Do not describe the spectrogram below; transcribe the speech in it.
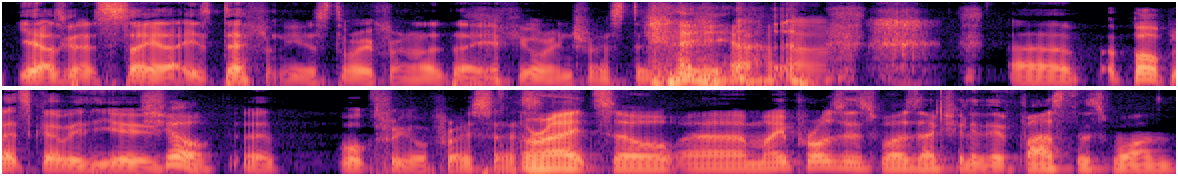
Yeah, I was going to say that is definitely a story for another day if you're interested. yeah. Um, uh, Bob, let's go with you. Sure. Uh, walk through your process. All right. So uh, my process was actually the fastest one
